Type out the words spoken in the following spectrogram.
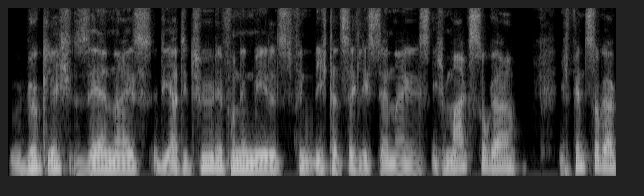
wirklich sehr nice. Die Attitüde von den Mädels finde ich tatsächlich sehr nice. Ich mag es sogar, ich finde es sogar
